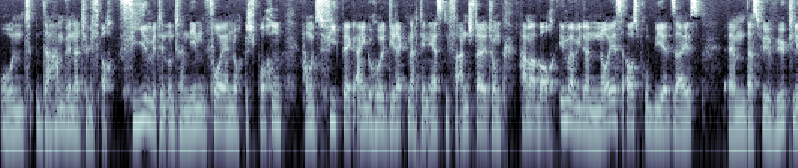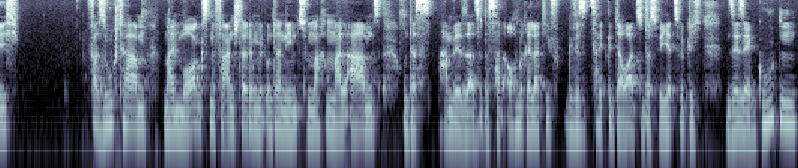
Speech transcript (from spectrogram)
Und da haben wir natürlich auch viel mit den Unternehmen vorher noch gesprochen, haben uns Feedback eingeholt direkt nach den ersten Veranstaltungen, haben aber auch immer wieder Neues ausprobiert, sei es, ähm, dass wir wirklich versucht haben, mal morgens eine Veranstaltung mit Unternehmen zu machen, mal abends. Und das haben wir, also das hat auch eine relativ gewisse Zeit gedauert, so dass wir jetzt wirklich einen sehr, sehr guten,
